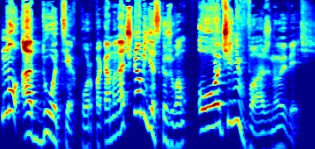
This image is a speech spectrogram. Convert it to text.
Ну, а до тех пор, пока мы начнем, я скажу вам очень важную вещь.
